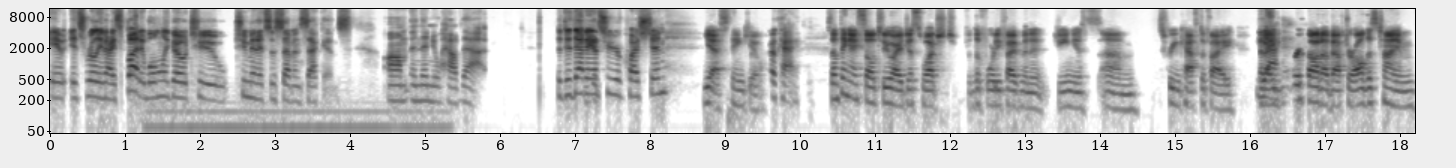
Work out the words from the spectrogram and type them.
it, it's really nice, but it will only go to two minutes and seven seconds. Um, and then you'll have that. So did that answer your question? Yes, thank you. Okay. Something I saw too, I just watched the 45 minute Genius um, Screencastify that yeah. I never thought of after all this time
